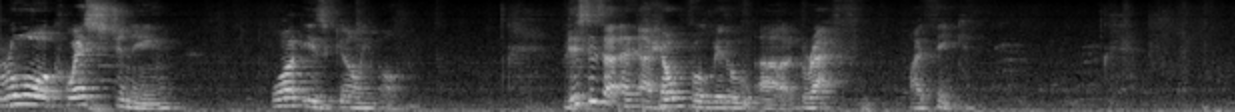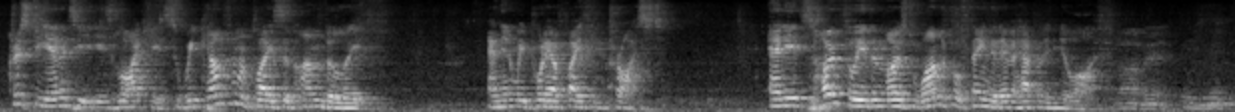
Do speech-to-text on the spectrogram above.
raw questioning what is going on. This is a, a helpful little uh, graph, I think. Christianity is like this. We come from a place of unbelief, and then we put our faith in Christ. And it's hopefully the most wonderful thing that ever happened in your life. Amen.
